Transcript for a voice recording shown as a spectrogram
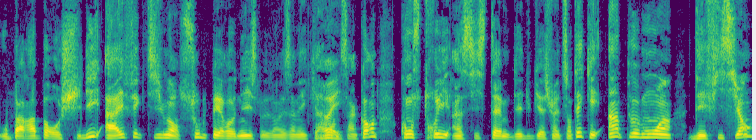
ou par rapport au Chili, a effectivement, sous le péronisme dans les années 40-50, Ah oui. construit un système d'éducation et de santé qui est un peu moins déficient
